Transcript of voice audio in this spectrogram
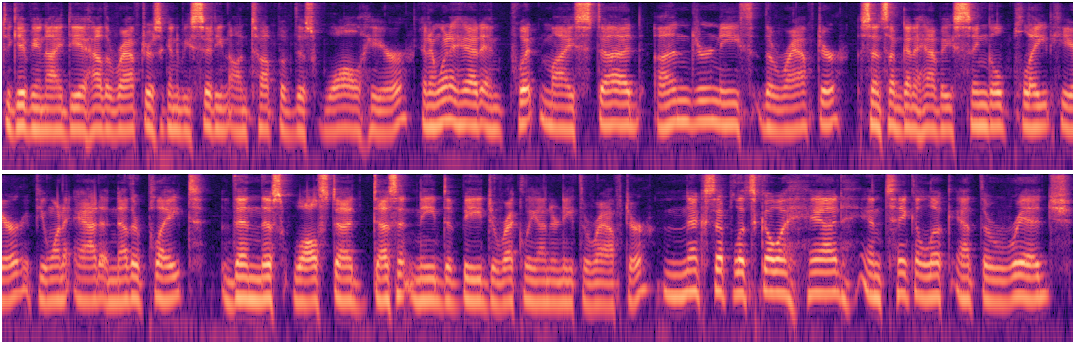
to give you an idea how the rafters are going to be sitting on top of this wall here. And I went ahead and put my stud underneath the rafter since I'm going to have a single plate here. If you want to add another plate, then this wall stud doesn't need to be directly underneath the rafter. Next up, let's go ahead and take a look at the ridge.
